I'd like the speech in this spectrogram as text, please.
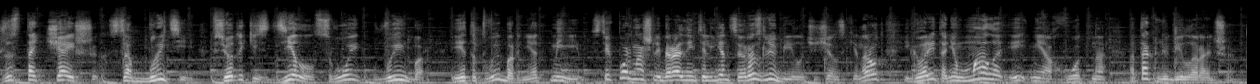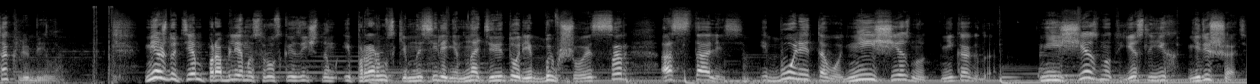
жесточайших событий все-таки сделал свой выбор. И этот выбор не отменим. С тех пор наша либеральная интеллигенция разлюбила чеченский народ и говорит о нем мало и неохотно. А так любила раньше, так любила. Между тем, проблемы с русскоязычным и прорусским населением на территории бывшего СССР остались. И более того, не исчезнут никогда. Не исчезнут, если их не решать.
